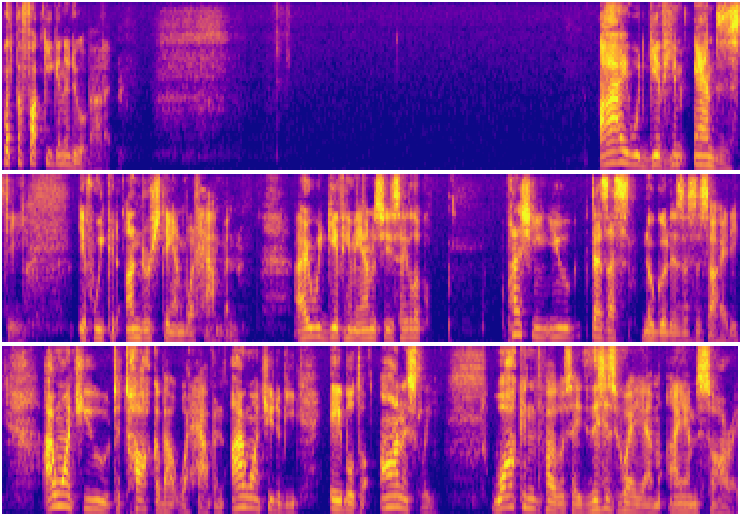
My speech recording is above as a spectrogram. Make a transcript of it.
What the fuck are you going to do about it? I would give him amnesty if we could understand what happened. I would give him amnesty to say, look, punishing you does us no good as a society. I want you to talk about what happened. I want you to be able to honestly walk into the public say, this is who I am. I am sorry.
